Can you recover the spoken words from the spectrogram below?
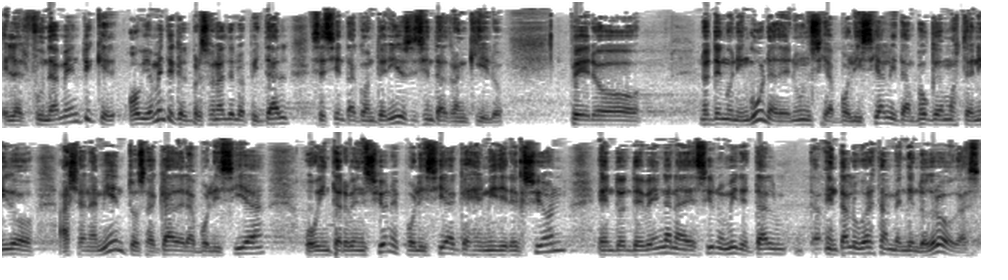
el, el fundamento y que obviamente que el personal del hospital se sienta contenido se sienta tranquilo. Pero no tengo ninguna denuncia policial ni tampoco hemos tenido allanamientos acá de la policía o intervenciones policíacas en mi dirección en donde vengan a decirnos, mire, tal, en tal lugar están vendiendo drogas.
